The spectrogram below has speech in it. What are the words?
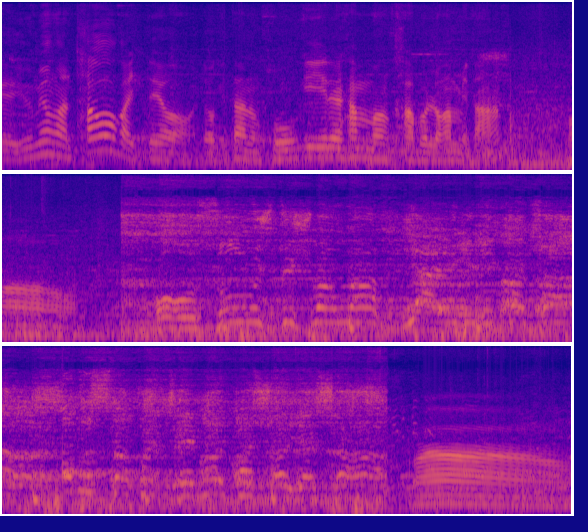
유명한 타워가 있대요. 여기다는 거기를 한번 가보려고 합니다. 와우 Bozulmuş düşmanlar yer gibi kaçar Mustafa Kemal Paşa yaşa 와우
